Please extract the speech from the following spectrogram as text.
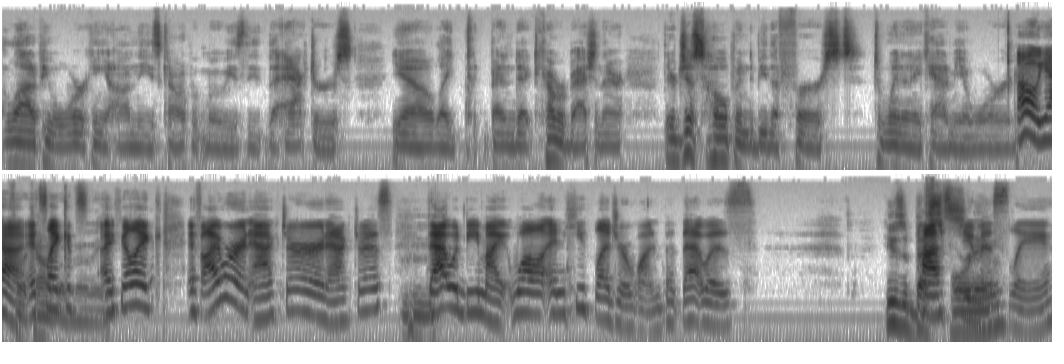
a lot of people working on these comic book movies, the the actors, you know, like Benedict Cumberbatch in there, they're just hoping to be the first to win an Academy Award. Oh yeah, it's like it's. movie. I feel like if I were an actor or an actress, Mhm. that would be my well. And Heath Ledger won, but that was He was the best supporting. posthumously.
